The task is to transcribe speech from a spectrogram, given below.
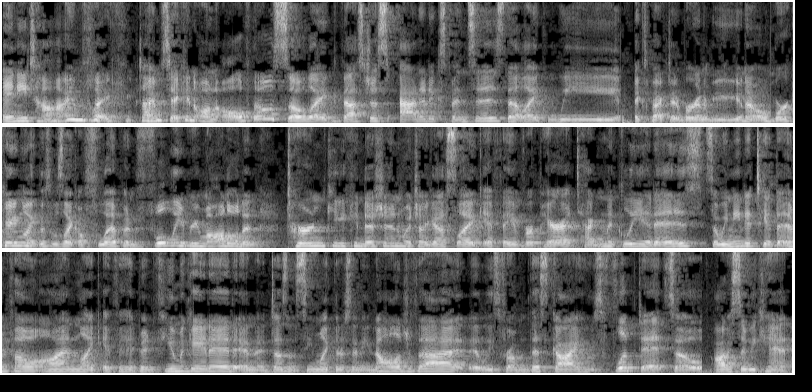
any time, like time's taken on all of those. So like that's just added expenses that like we expected we're gonna be, you know, working. Like this was like a flip and fully remodeled and turnkey condition, which I guess like if they repair it, technically it is. So we needed to get the info on like if it had been fumigated and it doesn't seem like there's any knowledge of that, at least from this guy who's flipped it. So obviously we can't,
